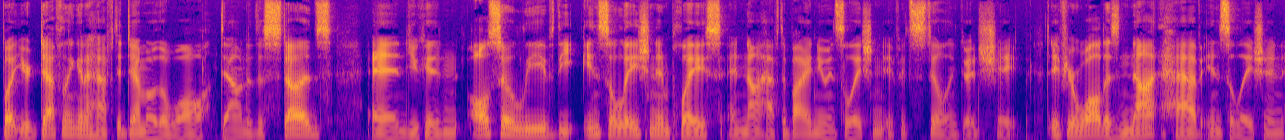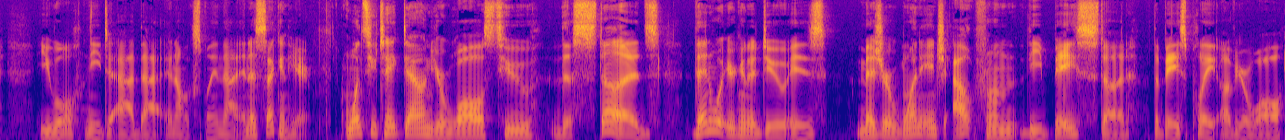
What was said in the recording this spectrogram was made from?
But you're definitely going to have to demo the wall down to the studs, and you can also leave the insulation in place and not have to buy a new insulation if it's still in good shape. If your wall does not have insulation, you will need to add that, and I'll explain that in a second here. Once you take down your walls to the studs, then what you're going to do is measure one inch out from the base stud, the base plate of your wall,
